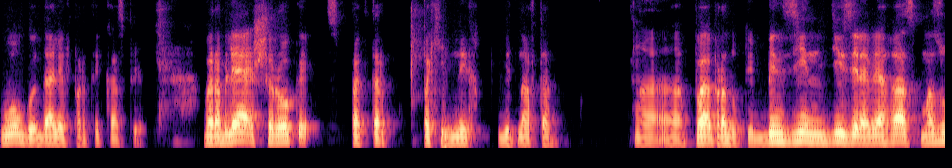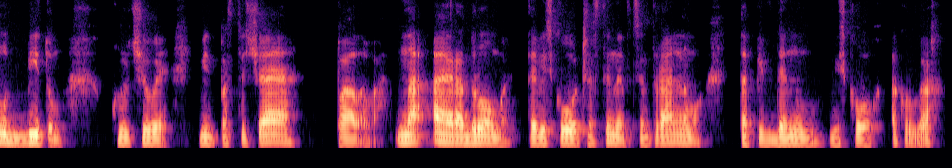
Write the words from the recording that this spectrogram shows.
Волгу, далі в порти Каспію. Виробляє широкий спектр похідних від нафта п- продуктів: бензин, дизель, авіагаз, мазут, бітум. Ключове. Він постачає паливо на аеродроми та військові частини в центральному та південному військових округах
